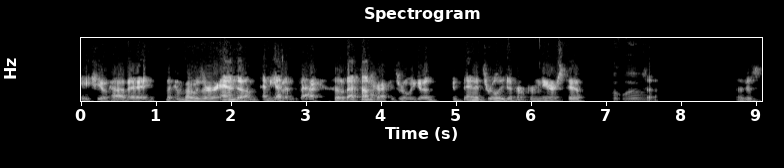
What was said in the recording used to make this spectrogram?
Keiichi Okabe, the composer, and um, Emi Evans back, so that soundtrack is really good, It- and it's really different from Nier's too. Woo-woo. So- So just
